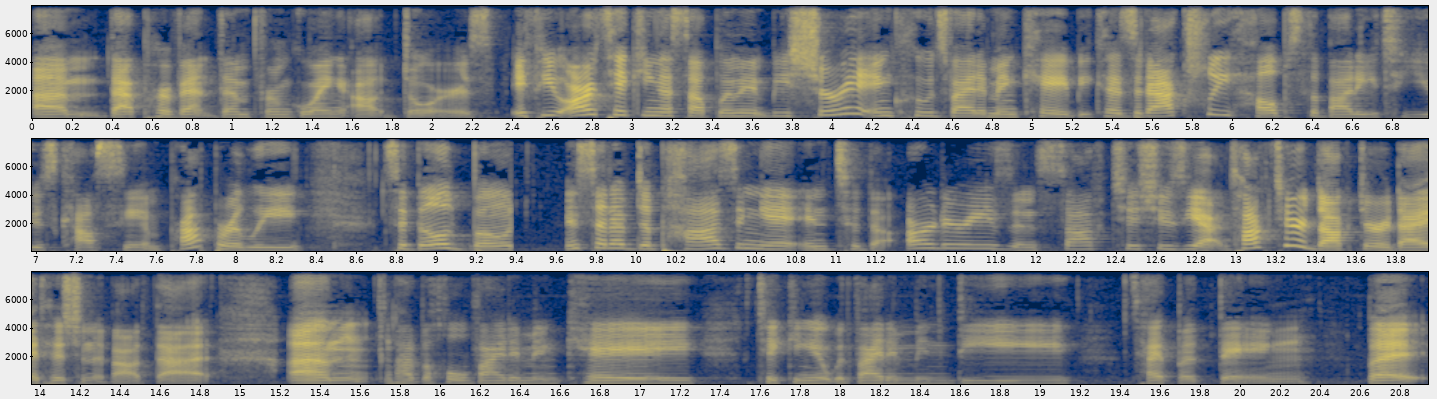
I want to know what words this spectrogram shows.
um, that prevent them from going outdoors. If you are taking a supplement, be sure it includes vitamin K because it actually helps the body to use calcium properly to build bone instead of depositing it into the arteries and soft tissues. Yeah, talk to your doctor or dietitian about that, um, about the whole vitamin K, taking it with vitamin D type of thing. But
